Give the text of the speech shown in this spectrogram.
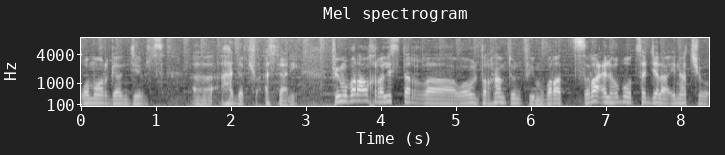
ومورغان جيبس آه هدف الثاني. في مباراة أخرى ليستر آه وولفرهامبتون في مباراة صراع الهبوط سجل إيهيناتشو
